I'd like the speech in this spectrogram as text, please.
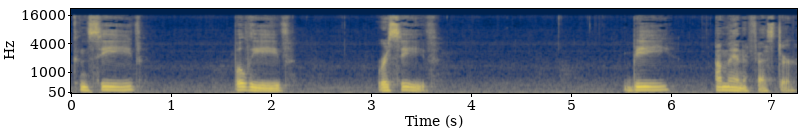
Conceive, believe, receive. Be a manifester.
